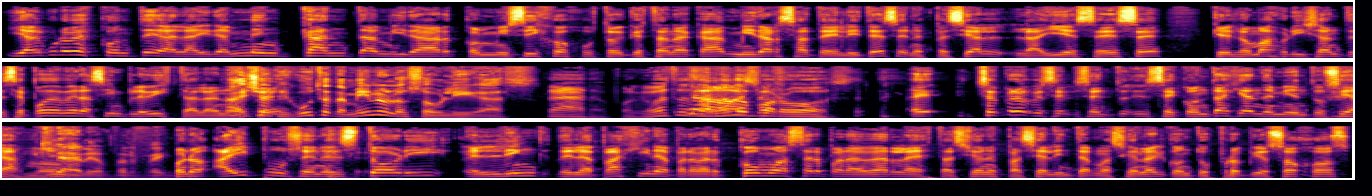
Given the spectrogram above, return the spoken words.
Y alguna vez conté al aire, a mí me encanta mirar con mis hijos, justo hoy que están acá, mirar satélites, en especial la ISS, que es lo más brillante. Se puede ver a simple vista a la ¿A noche. ellos les gusta también o los obligas? Claro, porque vos estás No, hablando por vos. Eh, yo creo que se, se- se contagian de mi entusiasmo. Claro, perfecto. Bueno, ahí puse en el story el link de la página para ver cómo hacer para ver la Estación Espacial Internacional con tus propios ojos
